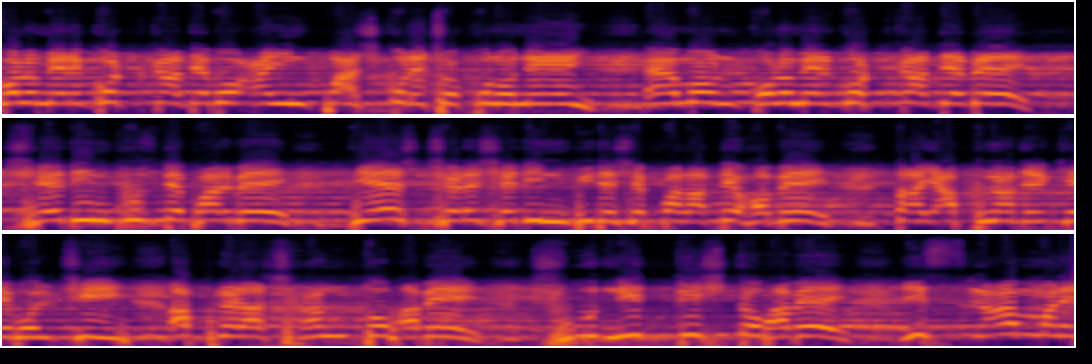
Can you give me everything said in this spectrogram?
কলমের গোটকা দেব আইন পাশ করেছ, কোনো নেই। এমন কলমের গোটকা দেবে, সেদিন বুঝতে পারবে, দেশ ছেড়ে সেদিন বিদেশে পালাতে হবে। তাই আপনাদেরকে বলছি, আপনারা শান্তভাবে, সুনির্দিষ্টভাবে, ইসলাম মানে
